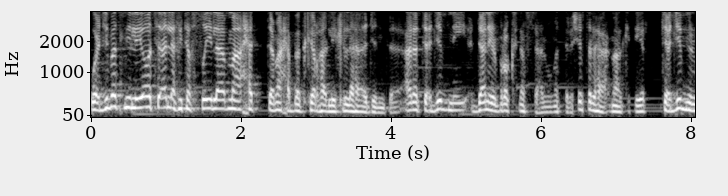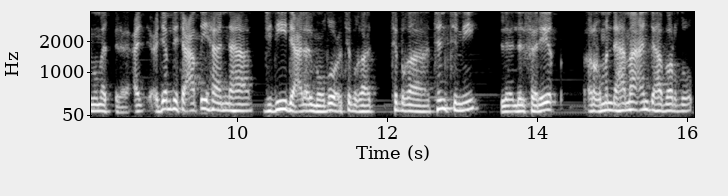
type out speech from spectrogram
وعجبتني ليوتا إلا في تفصيله ما حتى ما احب أذكرها اللي كلها أجندة. أنا تعجبني دانيال بروكس نفسها الممثلة. شفت لها أعمال كثير. تعجبني الممثلة. عجبني تعاطيها إنها جديدة على الموضوع وتبغى تبغى تنتمي للفريق. رغم انها ما عندها برضو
